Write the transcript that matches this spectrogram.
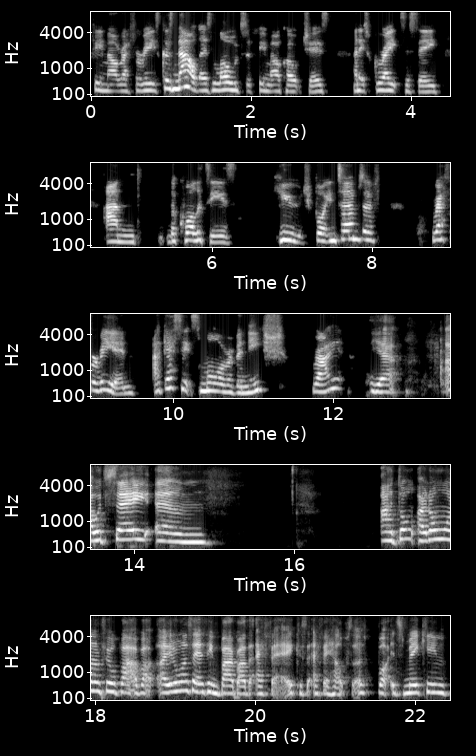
female referees? Because now there's loads of female coaches and it's great to see. And the quality is huge. But in terms of refereeing, I guess it's more of a niche, right? Yeah. I would say um I don't I don't want to feel bad about I don't want to say anything bad about the FA because the FA helps us, but it's making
